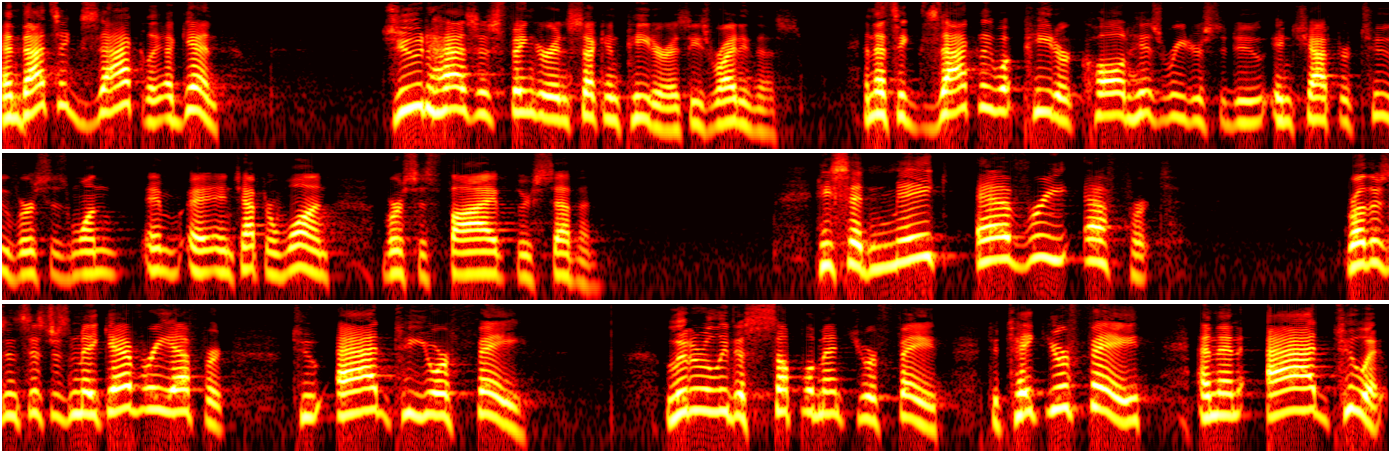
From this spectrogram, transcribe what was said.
And that's exactly, again, Jude has his finger in 2 Peter as he's writing this. And that's exactly what Peter called his readers to do in chapter 2, verses 1, in, in chapter 1, verses 5 through 7. He said, Make every effort, brothers and sisters, make every effort to add to your faith, literally to supplement your faith, to take your faith and then add to it.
